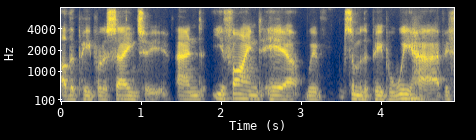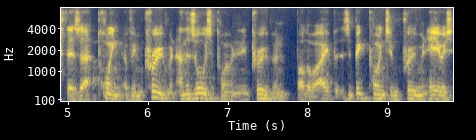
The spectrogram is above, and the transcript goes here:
other people are saying to you. And you find here with some of the people we have, if there's a point of improvement, and there's always a point of improvement, by the way, but there's a big point of improvement here is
